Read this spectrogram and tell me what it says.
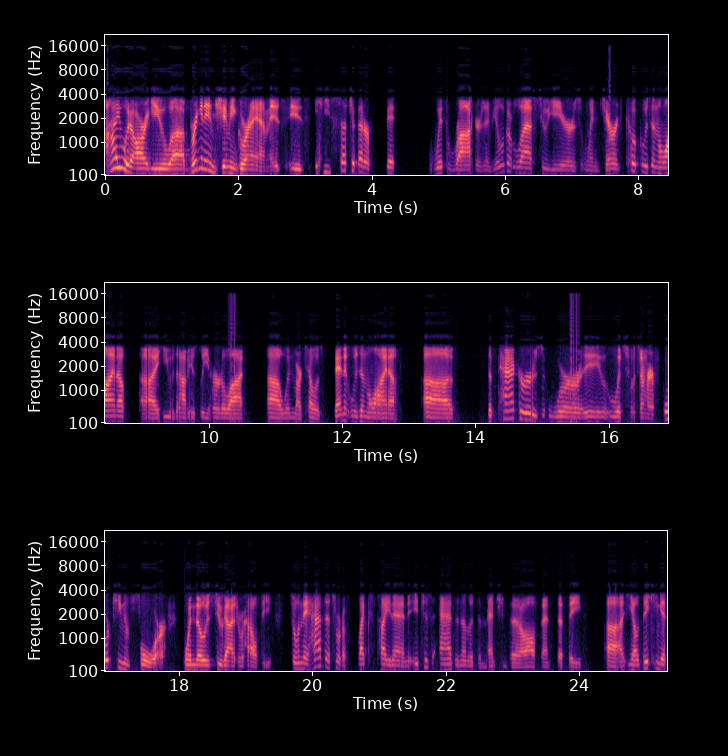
I would argue uh, bringing in Jimmy Graham is is he's such a better fit with Rodgers. And if you look over the last two years, when Jared Cook was in the lineup, uh, he was obviously hurt a lot. Uh, when Martellus Bennett was in the lineup, uh, the Packers were eh, what's what's the number fourteen and four when those two guys were healthy. So when they have that sort of flex tight end, it just adds another dimension to that offense that they uh, you know, they can get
